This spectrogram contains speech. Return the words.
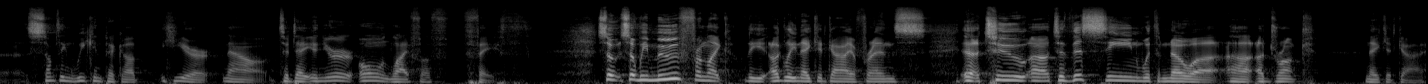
uh, something we can pick up here now, today, in your own life of faith. So, so we move from like the ugly naked guy of friends uh, to, uh, to this scene with Noah, uh, a drunk naked guy.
